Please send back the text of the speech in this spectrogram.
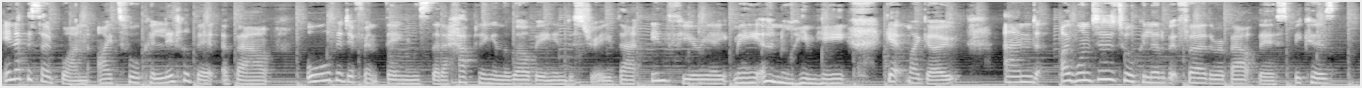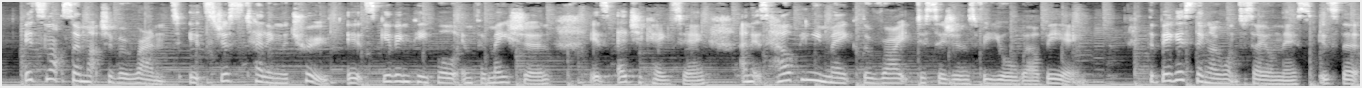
In episode one, I talk a little bit about all the different things that are happening in the well-being industry that infuriate me, annoy me, get my goat. And I wanted to talk a little bit further about this because it's not so much of a rant, it's just telling the truth. It's giving people information, it's educating, and it's helping you make the right decisions for your well being. The biggest thing I want to say on this is that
